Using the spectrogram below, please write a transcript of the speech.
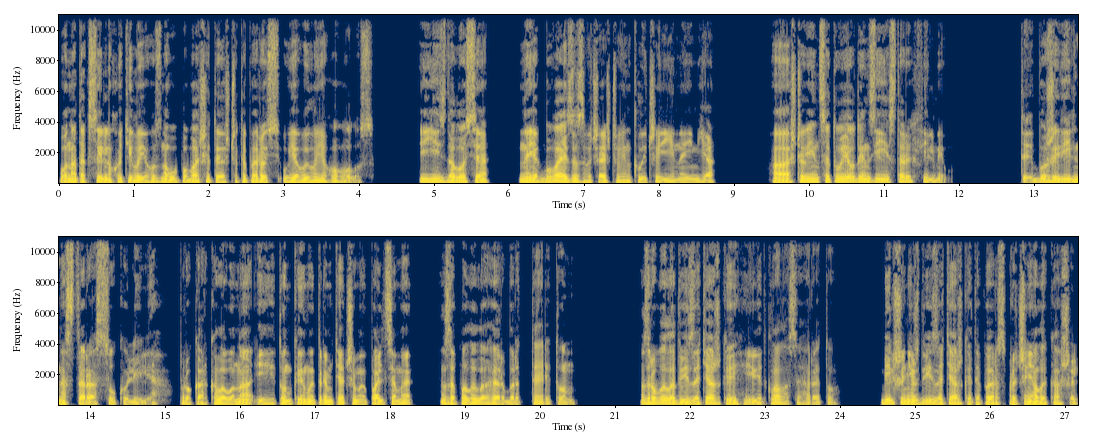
Вона так сильно хотіла його знову побачити, що тепер ось уявила його голос, і їй здалося не як буває зазвичай, що він кличе її на ім'я, а що він цитує один з її старих фільмів. Ти божевільна стара суко, Лілі, прокаркала вона і тонкими тремтячими пальцями запалила Герберт Террітон. Зробила дві затяжки і відклала сигарету. Більше ніж дві затяжки тепер спричиняли кашель,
